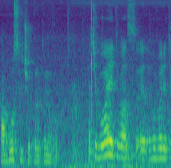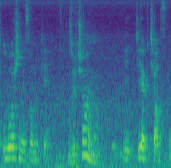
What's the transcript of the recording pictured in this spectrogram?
або слідчо оперативну групу. А чи бувають у вас, е, говорять, ложні дзвонки? Звичайно, І Як часто?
